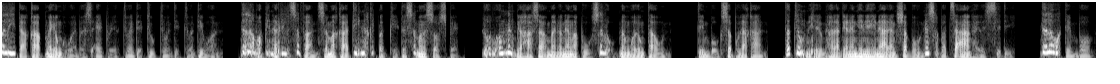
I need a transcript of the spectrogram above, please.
Balita kap ngayong Huwebes, April 22, 2021. Dalawa pinaril sa van sa Makati nakipagkita sa mga sospek. Loro ang nanggahasa ang ng sa loob ng walong taon. Timbog sa Bulacan. Tatlong milyong halaga ng hinihinalang sabon na sabat sa Angeles City. Dalawa timbog.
